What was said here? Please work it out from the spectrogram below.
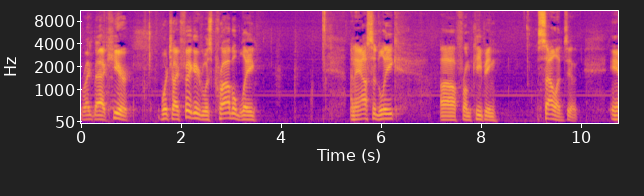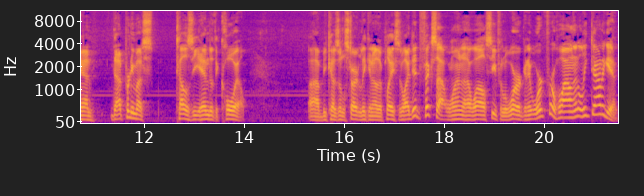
right back here, which I figured was probably an acid leak uh, from keeping salads in. And that pretty much tells the end of the coil uh, because it'll start leaking other places. Well, I did fix that one. Uh, well, I'll see if it'll work. And it worked for a while and then it leaked out again.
